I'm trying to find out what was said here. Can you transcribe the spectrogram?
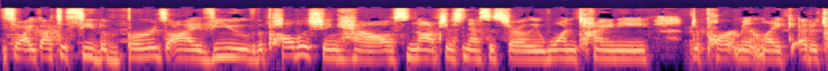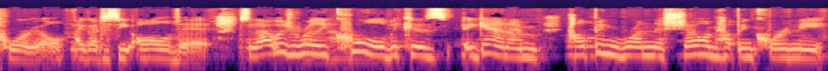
So I got to see the bird's eye view of the publishing house, not just necessarily one tiny department like editorial. I got to see all of it. So that was really cool because again, I'm helping run the show. I'm helping coordinate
